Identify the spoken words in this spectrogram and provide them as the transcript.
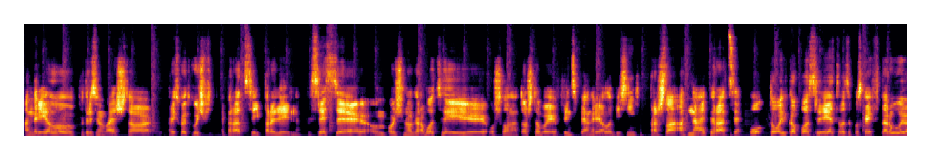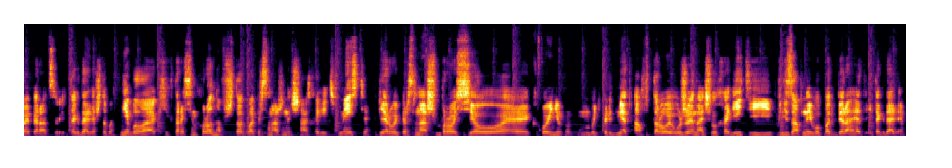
Unreal подразумевает, что происходит куча операций параллельно. Как следствие, очень много работы ушло на то, чтобы, в принципе, Unreal объяснить. Прошла одна операция, по, только после этого запускать вторую операцию и так далее, чтобы не было каких-то рассинхронов, что два персонажа начинают ходить вместе. Первый персонаж бросил э, какой-нибудь предмет, а второй уже начал ходить и внезапно его подбирает и так далее.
